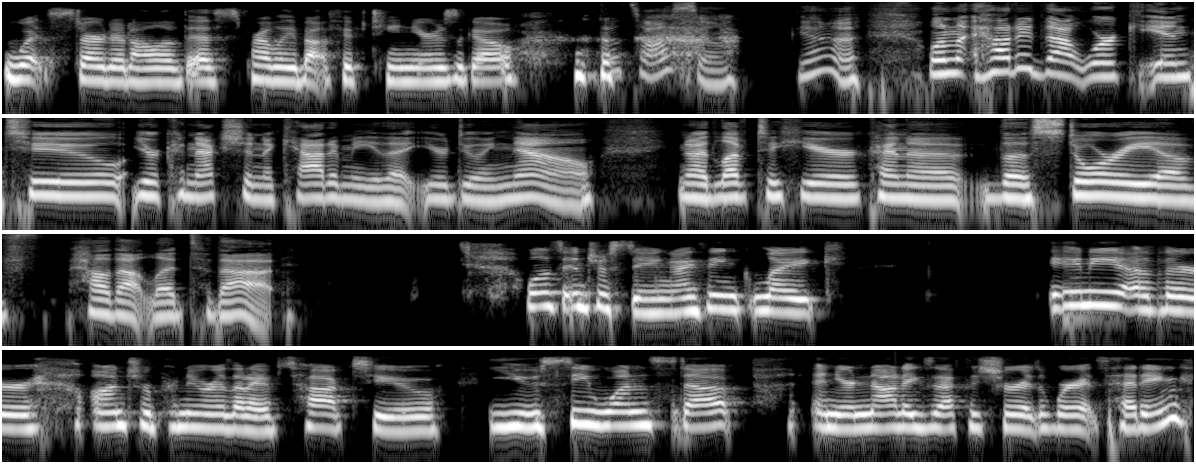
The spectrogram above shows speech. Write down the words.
what started all of this probably about 15 years ago. that's awesome. Yeah. Well, how did that work into your Connexion Academy that you're doing now? You know, I'd love to hear kind of the story of how that led to that. Well, it's interesting. I think like any other entrepreneur that I've talked to, you see one step and you're not exactly sure where it's heading,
